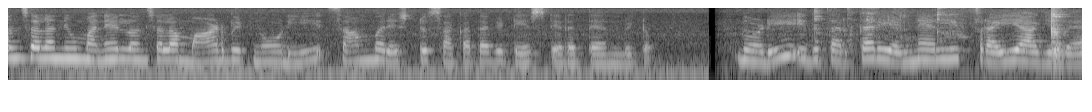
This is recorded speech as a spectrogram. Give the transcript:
ಒಂದ್ಸಲ ನೀವು ಮನೆಯಲ್ಲಿ ಒಂದ್ಸಲ ಮಾಡಿಬಿಟ್ಟು ನೋಡಿ, ಸಾಂಬಾರು ಎಷ್ಟು ಸಖತ್ತಾಗಿ ಟೇಸ್ಟ್ ಇರುತ್ತೆ ಅಂದ್ಬಿಟ್ಟು. ನೋಡಿ, ಇದು ತರಕಾರಿ ಎಣ್ಣೆಯಲ್ಲಿ ಫ್ರೈ ಆಗಿದೆ.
